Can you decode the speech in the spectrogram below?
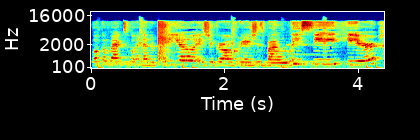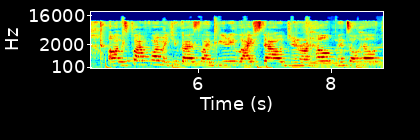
Welcome back to another video. It's your girl Creations by Lysii here on this platform. If you guys like beauty, lifestyle, general health, mental health,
